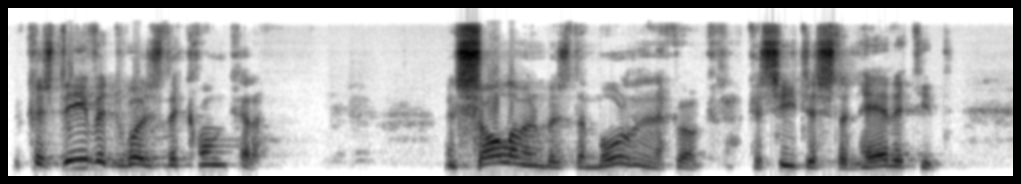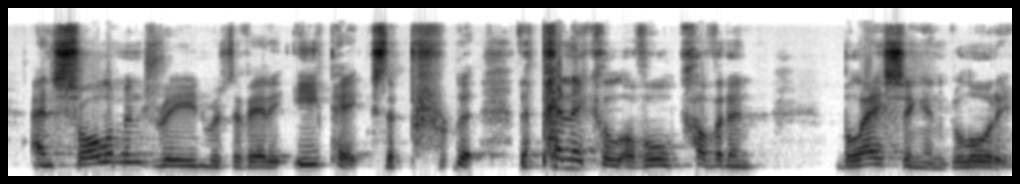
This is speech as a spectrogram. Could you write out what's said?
because David was the conqueror. And Solomon was the more than a conqueror, because he just inherited And Solomon's reign was the very apex, the, the, the pinnacle of Old Covenant blessing and glory.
